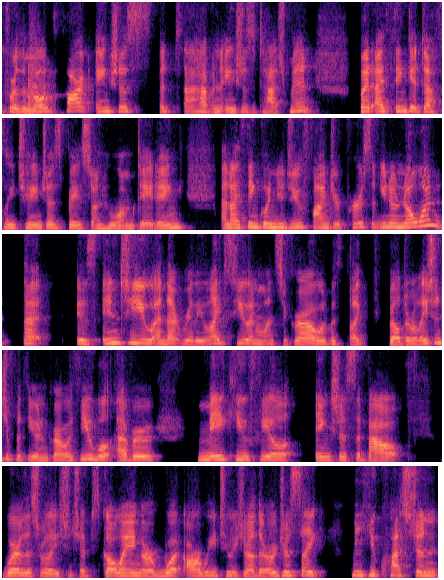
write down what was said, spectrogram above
for the most part anxious. I have an anxious attachment, but I think it definitely changes based on who I'm dating. And I think when you do find your person, you know, no one that is into you and that really likes you and wants to grow with like build a relationship with you and grow with you will ever make you feel anxious about where this relationship's going or what are we to each other or just like make you question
